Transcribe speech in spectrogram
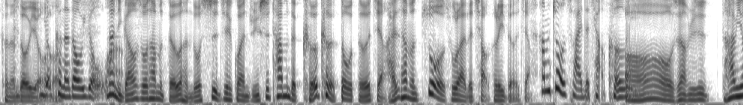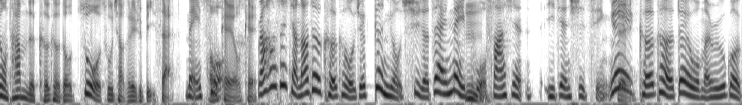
可能都有，有可。能都有啊。那你刚刚说他们得了很多世界冠军，是他们的可可豆得奖，还是他们做出来的巧克力得奖？他们做出来的巧克力，哦，所以他们就是他们用他们的可可豆做出巧克力去比赛。没错。OK OK，然后再讲到这个可可，我觉得更有趣的，在内埔我发现一件事情，因为可可对我们如果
